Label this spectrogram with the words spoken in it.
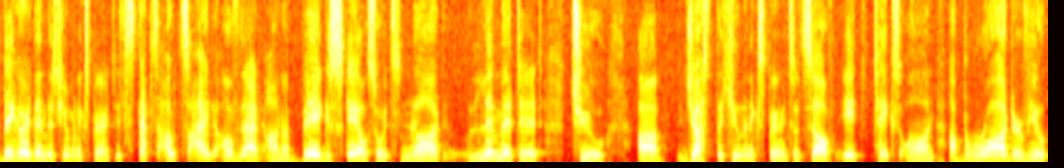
bigger than this human experience. It steps outside of that on a big scale. So it's not limited to uh, just the human experience itself. It takes on a broader view.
